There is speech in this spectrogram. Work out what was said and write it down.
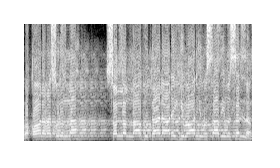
وقال رسول الله صلى الله تعالى عليه وآله وصحبه وسلم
